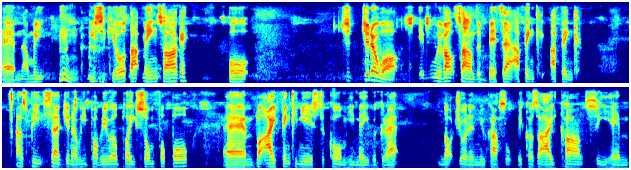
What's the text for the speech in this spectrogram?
um, and we we secured that main target. But do, do you know what? It, without sounding bitter, I think I think, as Pete said, you know, he probably will play some football, um, but I think in years to come he may regret not joining Newcastle because I can't see him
